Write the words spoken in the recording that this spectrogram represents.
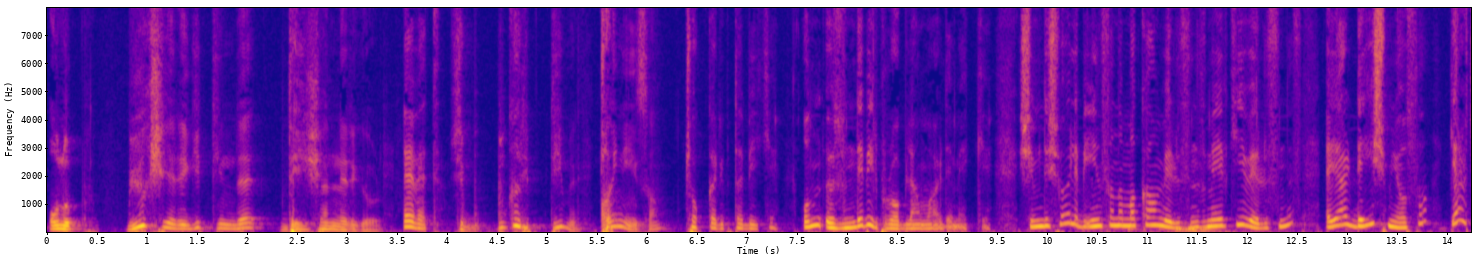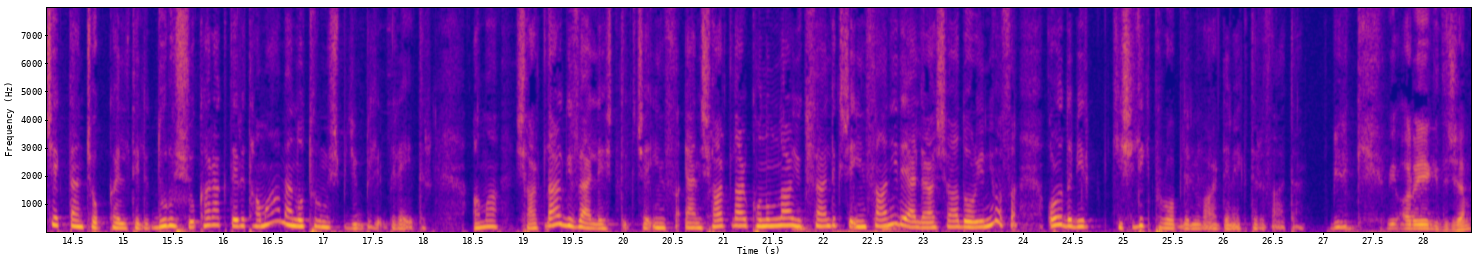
olup büyük şehre gittiğinde değişenleri gördüm. Evet. Şimdi bu, bu garip değil mi? Aynı insan. Çok garip tabii ki. Onun özünde bir problem var demek ki. Şimdi şöyle bir insana makam verirsiniz, mevki verirsiniz. Eğer değişmiyorsa gerçekten çok kaliteli. Duruşu, karakteri tamamen oturmuş bir bir- bireydir. Ama şartlar güzelleştikçe, insan, yani şartlar, konumlar yükseldikçe insani değerler aşağı doğru iniyorsa orada bir kişilik problemi var demektir zaten. Bir, bir araya gideceğim.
